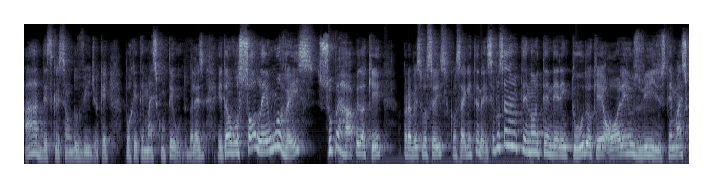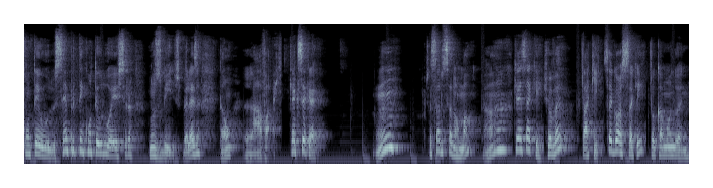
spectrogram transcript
a descrição do vídeo, ok? Porque tem mais conteúdo, beleza? Então eu vou só ler uma vez, super rápido aqui, para ver se vocês conseguem entender. Se vocês não, não entenderem tudo, ok? Olhem os vídeos, tem mais conteúdo. Sempre tem conteúdo extra nos vídeos, beleza? Então, lá vai. O que é que você quer? Hum? Você sabe se é normal? Ah, que é esse aqui? Deixa eu ver. Tá aqui. Você gosta disso aqui? Tô com a mão doendo.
